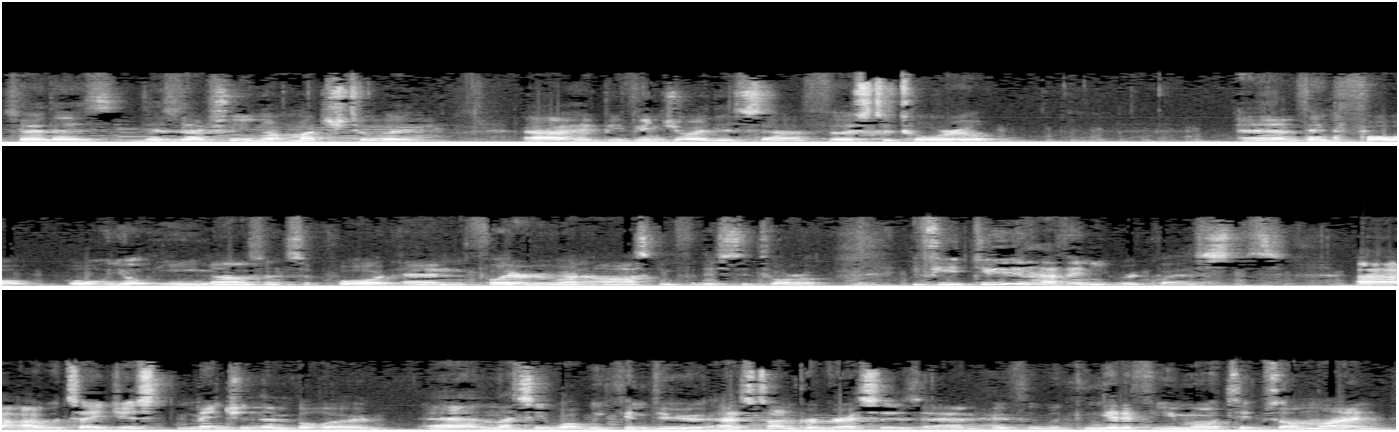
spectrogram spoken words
So there's there's actually not much to it. Uh, I hope you've enjoyed this uh, first tutorial. And thank you for all your emails and support and for everyone asking for this tutorial. If you do have any requests, uh, I would say just mention them below and let's see what we can do as time progresses and hopefully we can get a few more tips online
